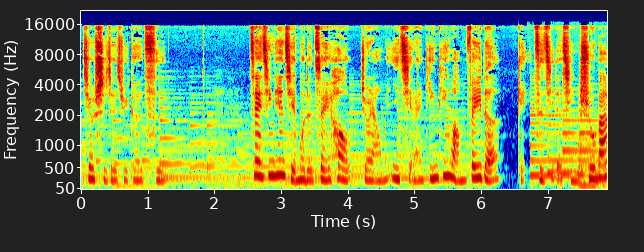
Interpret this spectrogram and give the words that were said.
就是这句歌词。在今天节目的最后，就让我们一起来听听王菲的《给自己的情书》吧。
